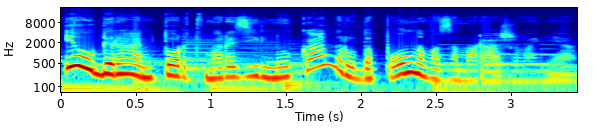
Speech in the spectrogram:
и убираем торт в морозильную камеру до полного замораживания.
